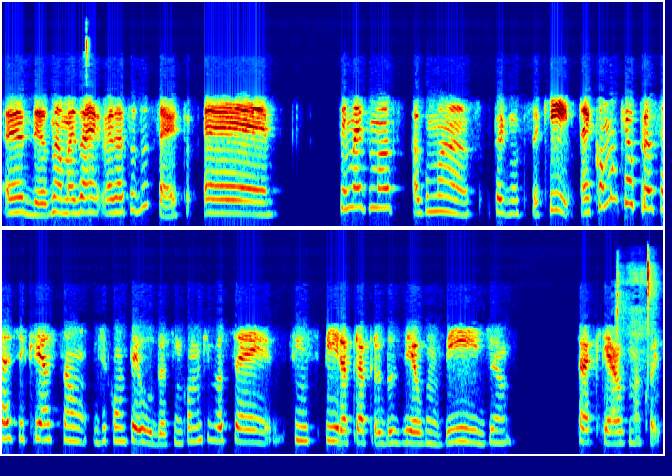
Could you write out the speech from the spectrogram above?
É, Deus, não, mas vai, vai dar tudo certo. É, tem mais umas, algumas perguntas aqui. É, como que é o processo de criação de conteúdo, assim? Como que você se inspira para produzir algum vídeo, para criar alguma coisa?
